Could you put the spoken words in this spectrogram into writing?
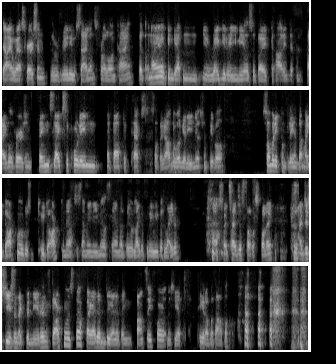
the iOS version, there was radio silence for a long time. But now I've been getting you know regular emails about adding different Bible versions, things like supporting adaptive text, stuff like that. I will get emails from people. Somebody complained that my dark mode was too dark, and they actually sent me an email saying that they would like it to be a wee bit lighter. which I just thought was funny because I'm just using like the native dark mode stuff. Like I didn't do anything fancy for it. And just yet take it up with Apple.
